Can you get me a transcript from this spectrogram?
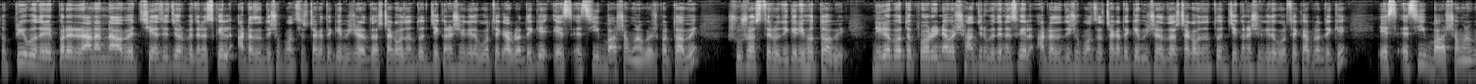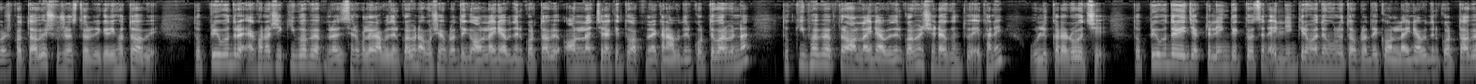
তো প্রিয় বন্ধুরা, এরপরে রানার না হবে ছিয়াশি জন, বেতন স্কেল আট হাজার দুশো পঞ্চাশ টাকা থেকে বিশ হাজার দশ টাকা পর্যন্ত যে কোনো শিক্ষিত বোর্ড থেকে আপনাদেরকে এসএসসি বা সমাবেশ করতে হবে। সুস্বাস্থ্যের অধিকারী হতে হবে। নিরাপত্তা প্রহরী নামে সাতজন বেতন স্কেল আট হাজার দুশো পঞ্চাশ টাকা থেকে বিশ হাজার দশ টাকা পর্যন্ত যে কোনো শিক্ষিত বোর্ড থেকে আপনাদেরকে এসএসসি বা সমাবেশ করতে হবে। সুস্বাস্থ্যের অধিকারী হতে হবে। তো প্রিয় বন্ধুরা, এখন আসে কীভাবে আপনারা সার্কুলার আবেদন করবেন, অবশ্যই আপনাদেরকে অনলাইনে আবেদন করতে হবে। অনলাইন ছাড়া কিন্তু আপনারা এখানে আবেদন করতে পারবেন না। তো কীভাবে আপনারা অনলাইনে আবেদন করবেন সেটা কিন্তু এখানে উল্লেখ করা রয়েছে। তো প্রিয় বন্ধুরা, এই যে একটা লিঙ্ক দেখতে পাচ্ছেন। এই লিঙ্কের মাধ্যমে মূলত আপনাদেরকে অনলাইনে আবেদন করতে হবে।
